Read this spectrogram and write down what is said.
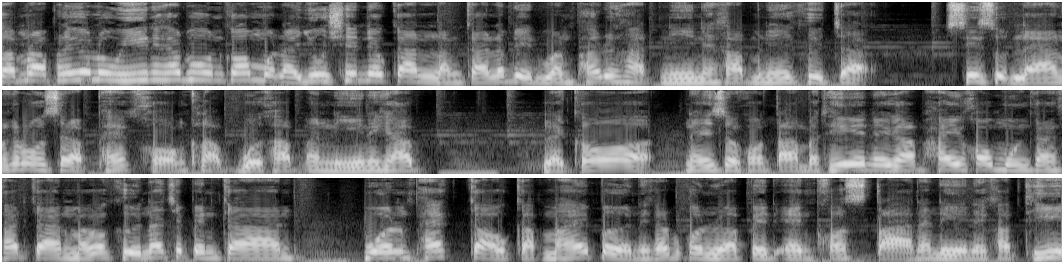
สำหรับ Player of the Week นะครับทุกคนก็หมดอายุเช่นเดียวกันหลังการอัปเดตวันพฤหัสนี้นะครับอันนี้ก็คือจะสิ้นสุดแล้วนะครับคนสำหรับแพ็คของ Club World Cup อันนี้นะครับและก็ในส่วนของต่างประเทศนะครับให้ข้อมูลการคาดการณ์มาก็คือน่าจะเป็นการวนแพ็คเก่ากลับมาให้เปิดนะครับทุกคนหรือว่าเป็น e n c o s t a นั่นเองนะครับที่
